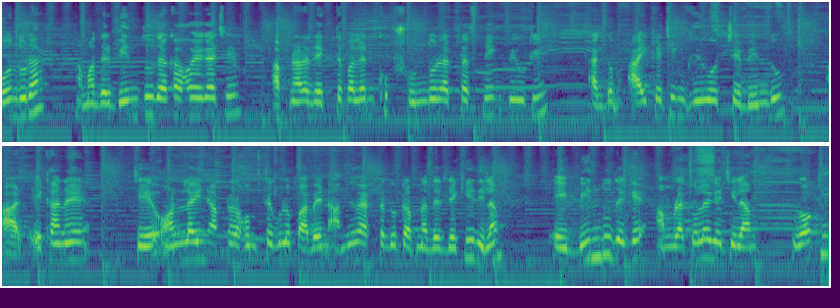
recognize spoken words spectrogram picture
বন্ধুরা, আমাদের বিন্দু দেখা হয়ে গেছে। আপনারা দেখতে পেলেন খুব সুন্দর একটা স্নেক বিউটি একদম আই ক্যাচিং ভিউ হচ্ছে বিন্দু। আর এখানে যে অনলাইনে আপনারা হোমস্টেগুলো পাবেন, আমিও একটা দুটো আপনাদের দেখিয়ে দিলাম। এই বিন্দু দেখে আমরা চলে গেছিলাম রকি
